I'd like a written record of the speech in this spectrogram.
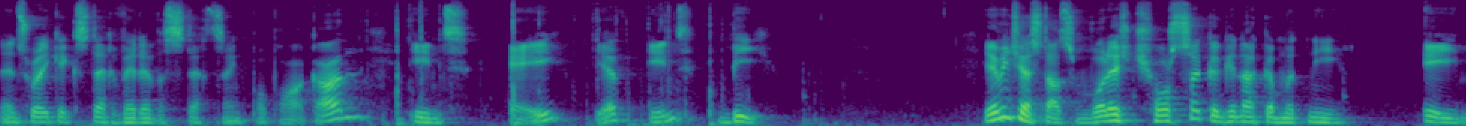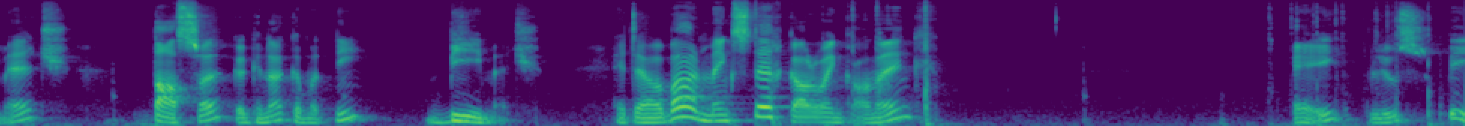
Դենց որ եկեք ստեղ վերևը ստեղծենք փոփոխական int a եւ int b Եվ ինչ է ստացվում, որ այս 4-ը կգնա կմտնի A-ի մեջ, 10-ը կգնա կմտնի B-ի մեջ։ Հետևաբար մենք ստեղ կարող ենք անենք A + B։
